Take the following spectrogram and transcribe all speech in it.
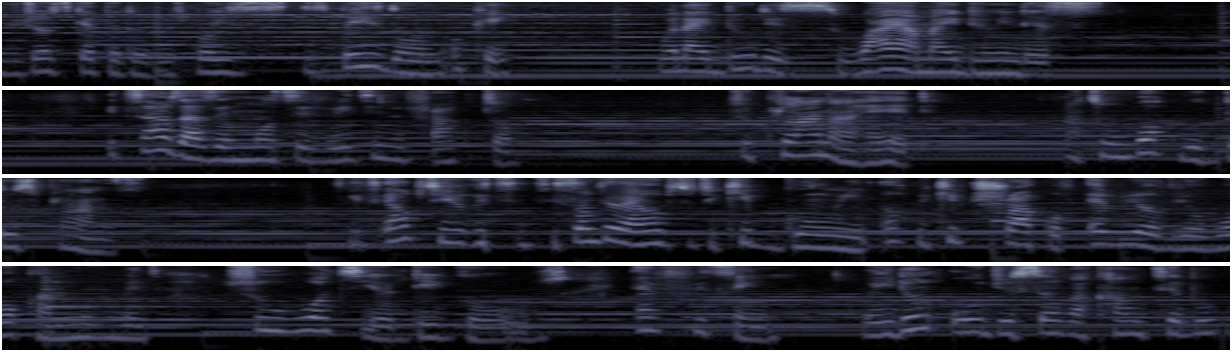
you just get of it, but it's, it's based on okay, when I do this, why am I doing this? It serves as a motivating factor to plan ahead and to work with those plans. It helps you it's, it's, something that helps you to keep going help you keep track of every of your work and movement towards your day goals. Everything. When you don't hold yourself accountable,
